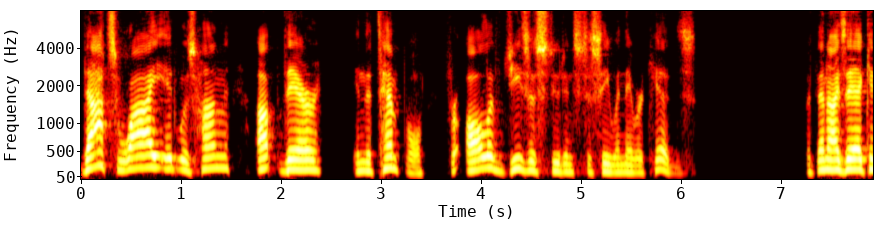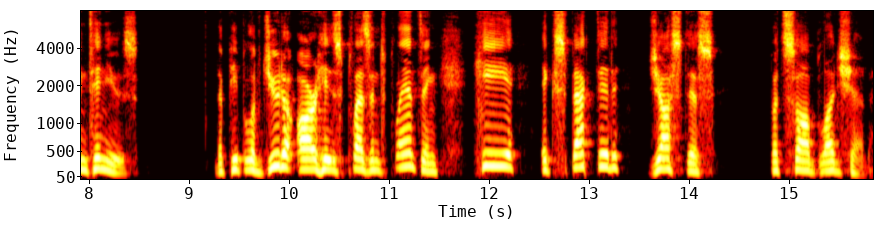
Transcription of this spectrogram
That's why it was hung up there in the temple for all of Jesus' students to see when they were kids. But then Isaiah continues the people of Judah are his pleasant planting. He expected justice, but saw bloodshed,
